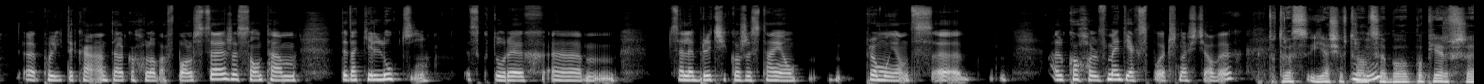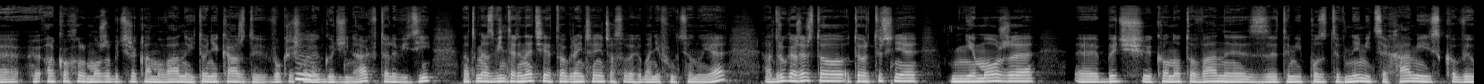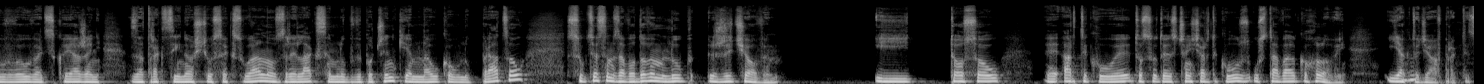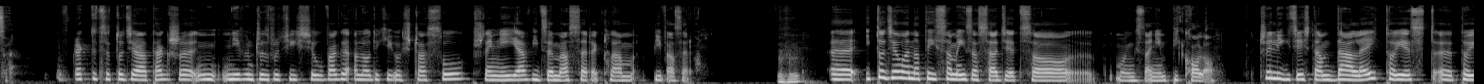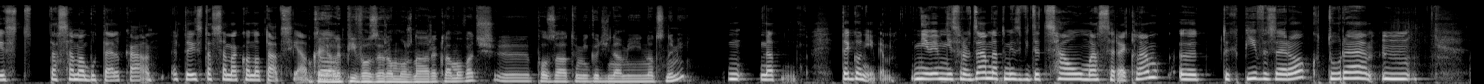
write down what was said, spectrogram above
polityka antyalkoholowa w Polsce, że są tam te takie luki, z których celebryci korzystają, promując alkohol w mediach społecznościowych. To teraz ja się wtrącę, mhm. bo po pierwsze, alkohol może być reklamowany i to nie każdy w określonych mhm. godzinach w telewizji, natomiast w internecie to ograniczenie czasowe chyba nie funkcjonuje. A druga rzecz to teoretycznie nie może e, być konotowany z tymi pozytywnymi cechami, wywoływać skojarzeń z atrakcyjnością seksualną, z relaksem lub wypoczynkiem, nauką lub pracą, z sukcesem zawodowym lub życiowym. I to są E, artykuły, to, są, to jest część artykułu z ustawy alkoholowej. I jak mhm. to działa w praktyce? W praktyce to działa tak, że nie wiem, czy zwróciliście uwagę, ale od jakiegoś czasu, przynajmniej ja widzę masę reklam piwa zero. Mhm. E, I to działa na tej samej zasadzie, co moim zdaniem Piccolo. Czyli gdzieś tam dalej to jest, e, to jest ta sama butelka, to jest ta sama konotacja. Okej, okay, to... ale piwo zero można reklamować poza tymi godzinami nocnymi? Na, tego nie wiem. Nie wiem, nie sprawdzałam, natomiast widzę całą masę reklam y, tych piw zero, które y,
